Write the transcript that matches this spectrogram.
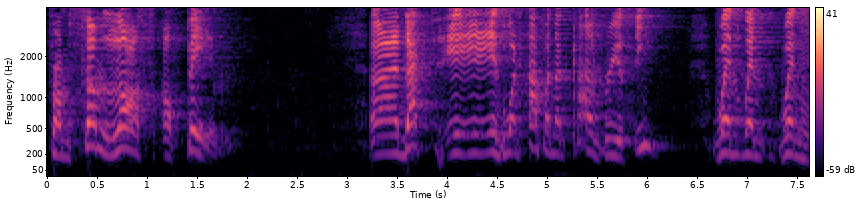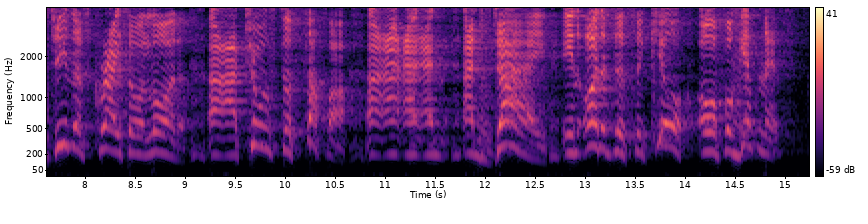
from some loss of pain. Uh, that is what happened at Calvary, you see. When, when, when Jesus Christ, our Lord, uh, uh chose to suffer uh, uh, and, and die in order to secure our forgiveness,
